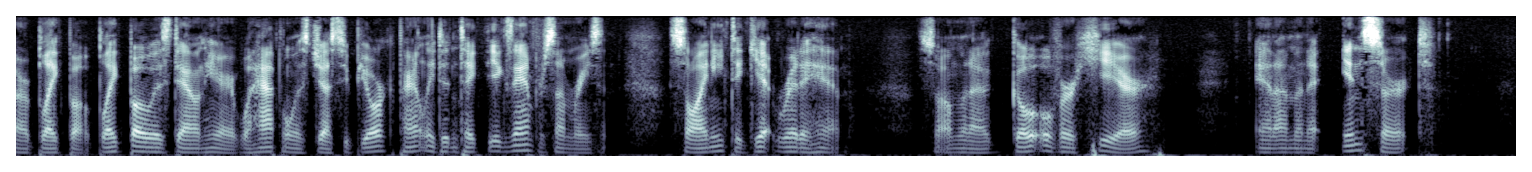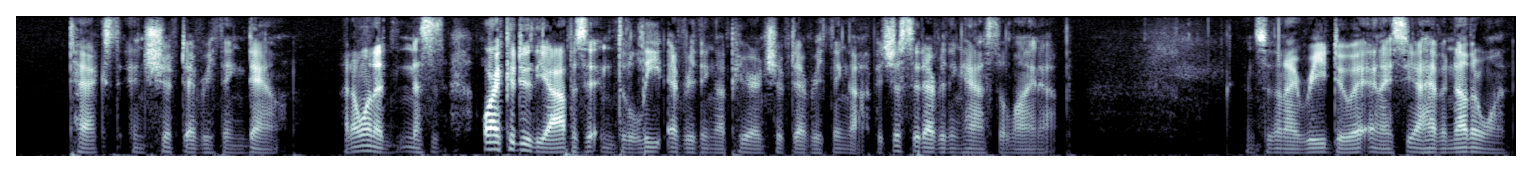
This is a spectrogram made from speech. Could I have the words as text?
Or Blake Bo. Is down here. What happened was Jesse Bjork apparently didn't take the exam for some reason. So I need to get rid of him. So I'm going to go over here and I'm going to insert text and shift everything down. I don't want to necessarily, or I could do the opposite and delete everything up here and shift everything up. It's just that everything has to line up. And so then I redo it and I see I have another one.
